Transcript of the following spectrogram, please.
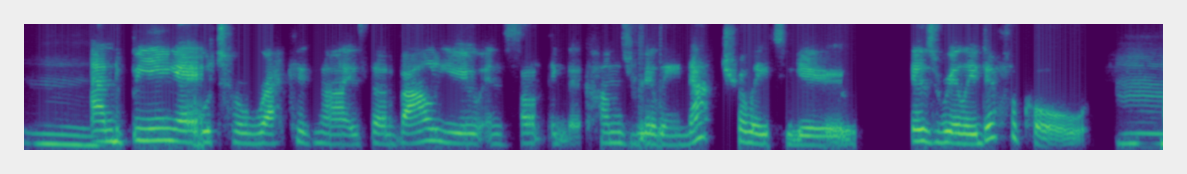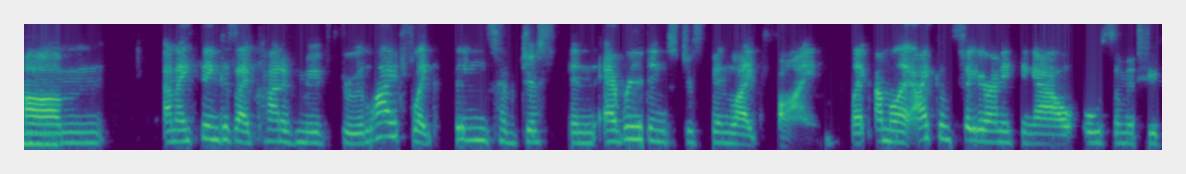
mm. and being able to recognize the value in something that comes really naturally to you is really difficult mm. um and I think as I kind of moved through life, like things have just been, everything's just been like fine. Like I'm like, I can figure anything out. Also, I'm a two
